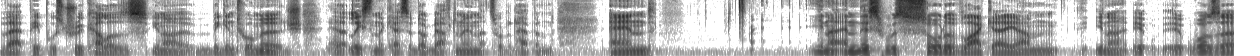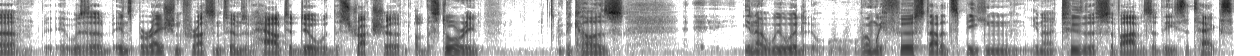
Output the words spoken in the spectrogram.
that people's true colours, you know, begin to emerge. Yeah. At least in the case of Dog Day Afternoon, that's what had happened. And you know, and this was sort of like a, um, you know, it it was a it was an inspiration for us in terms of how to deal with the structure of the story, because, you know, we would when we first started speaking, you know, to the survivors of these attacks,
